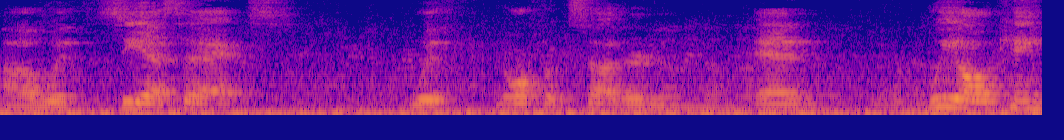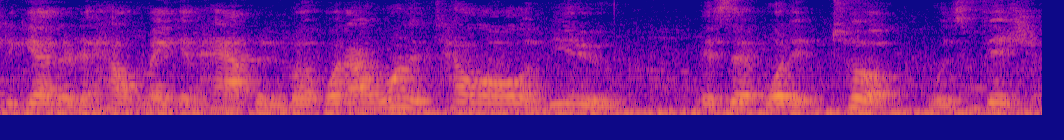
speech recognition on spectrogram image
uh, with CSX, with Norfolk Southern, and we all came together to help make it happen. But what I want to tell all of you is that what it took was vision.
